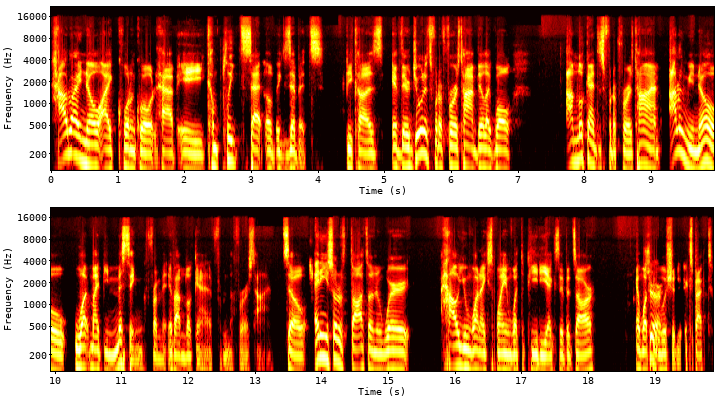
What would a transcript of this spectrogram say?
how do I know I quote unquote have a complete set of exhibits? Because if they're doing this for the first time, they're like, well, I'm looking at this for the first time. I don't even know what might be missing from it if I'm looking at it from the first time. So, any sort of thoughts on where, how you want to explain what the PD exhibits are and what sure. people should expect?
